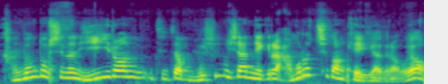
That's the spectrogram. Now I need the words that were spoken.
강병도 씨는 이런 진짜 무시무시한 얘기를 아무렇지도 않게 얘기하더라고요.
